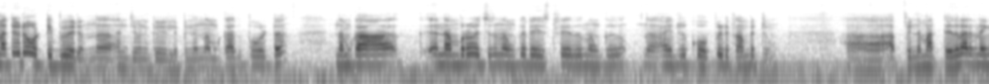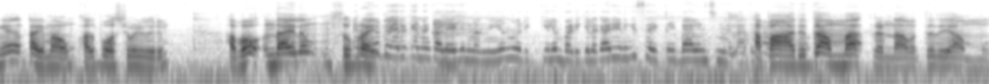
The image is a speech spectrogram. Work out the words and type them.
മറ്റൊരു ഒ ടി പി വരും. അഞ്ച് കഴിയില്ല പിന്നെ നമുക്ക് അത് പോയിട്ട് നമുക്ക് ആ നമ്പർ വെച്ചിട്ട് നമുക്ക് രജിസ്റ്റർ ചെയ്ത് നമുക്ക് അതിന്റെ ഒരു കോപ്പി എടുക്കാൻ പറ്റും. പിന്നെ മറ്റേത് വരണമെങ്കിൽ ടൈം ആവും. അത് പോസ്റ്റ് വഴി വരും. അപ്പോ എന്തായാലും സൂപ്പറായി ഒരിക്കലും പഠിക്കില്ല. കാര്യം എനിക്ക് സൈക്കിൾ ബാലൻസ് ഒന്നും അപ്പൊ ആദ്യത്തെ അമ്മ രണ്ടാമത്തേത് അമ്മു.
